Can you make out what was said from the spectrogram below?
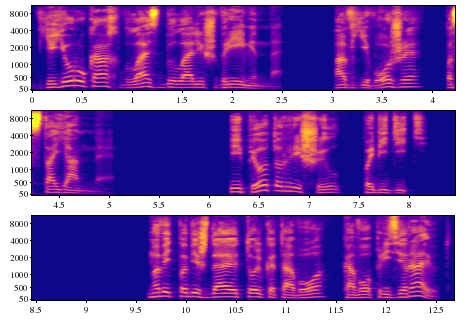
В ее руках власть была лишь временна, а в его же постоянная. И Петр решил победить. Но ведь побеждают только того, кого презирают.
